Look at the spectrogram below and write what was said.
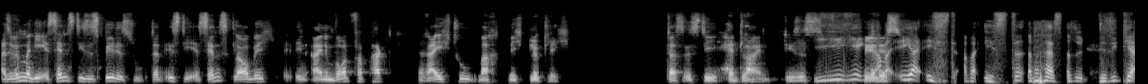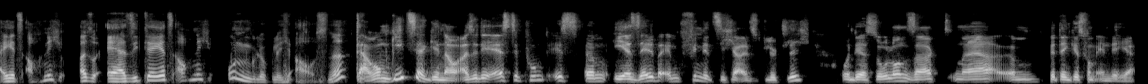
Also wenn man die Essenz dieses Bildes sucht, dann ist die Essenz, glaube ich, in einem Wort verpackt, Reichtum macht nicht glücklich. Das ist die Headline dieses ja, Bildes. Aber er ist, aber ist, das heißt, also der sieht ja jetzt auch nicht, also er sieht ja jetzt auch nicht unglücklich aus, ne? Darum geht's ja genau. Also der erste Punkt ist, ähm, er selber empfindet sich ja als glücklich und der Solon sagt, naja, ähm, bedenke es vom Ende her.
